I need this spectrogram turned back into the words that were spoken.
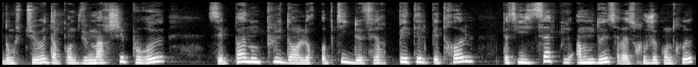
Donc, si tu veux, d'un point de vue marché, pour eux, c'est pas non plus dans leur optique de faire péter le pétrole, parce qu'ils savent qu'à un moment donné, ça va se rejouer contre eux,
